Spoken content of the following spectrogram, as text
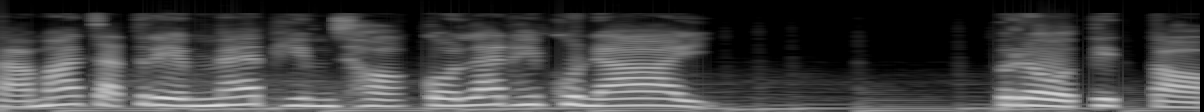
สามารถจัดเตรียมแม่พิมพ์ช็อกโกแลตให้คุณได้ โปรดติดต่อ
